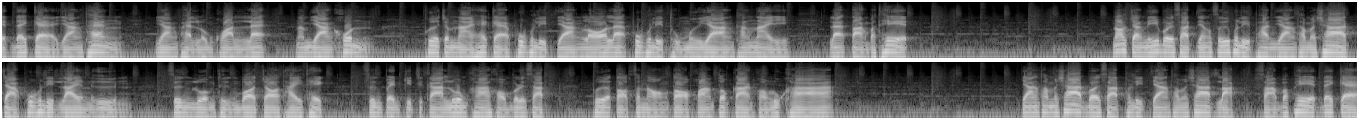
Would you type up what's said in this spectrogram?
ท ได้แก่ยางแท่ง ยางแผ่นลมควัน และน้ำยางข้น เพื่อจำหน่ายให้แก่ผู้ผลิตยางล้อ และผู้ผลิตถุงมือยางทั้งใน และต่างประเทศ นอกจากนี้บริษัทยังซื้อผลิตภัณฑ์ยางธรรมชาติจากผู้ผลิตรายอื่น ๆ ซึ่งรวมถึงบอจไทเทคซึ่งเป็นกิจการร่วมค้าของบริษัท เพื่อตอบสนองต่อความต้องการของลูกค้า ยางธรรมชาติบริษัทผลิตยางธรรมชาติหลัก 3 ประเภทได้แก่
